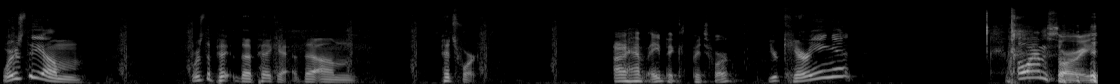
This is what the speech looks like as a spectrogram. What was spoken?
Where's the um? Where's the pi- the pick at the um pitchfork? I have Apex pitchfork. You're carrying it? Oh, I'm sorry.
